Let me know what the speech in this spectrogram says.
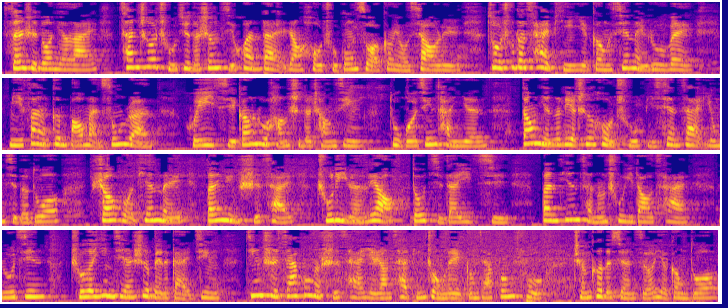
三十多年来，餐车厨具的升级换代让后厨工作更有效率，做出的菜品也更鲜美入味，米饭更饱满松软。回忆起刚入行时的场景，杜国军坦言，当年的列车后厨比现在拥挤得多，烧火添煤、搬运食材、处理原料都挤在一起。半天才能出一道菜。如今，除了硬件设备的改进，精致加工的食材也让菜品种类更加丰富，乘客的选择也更多。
